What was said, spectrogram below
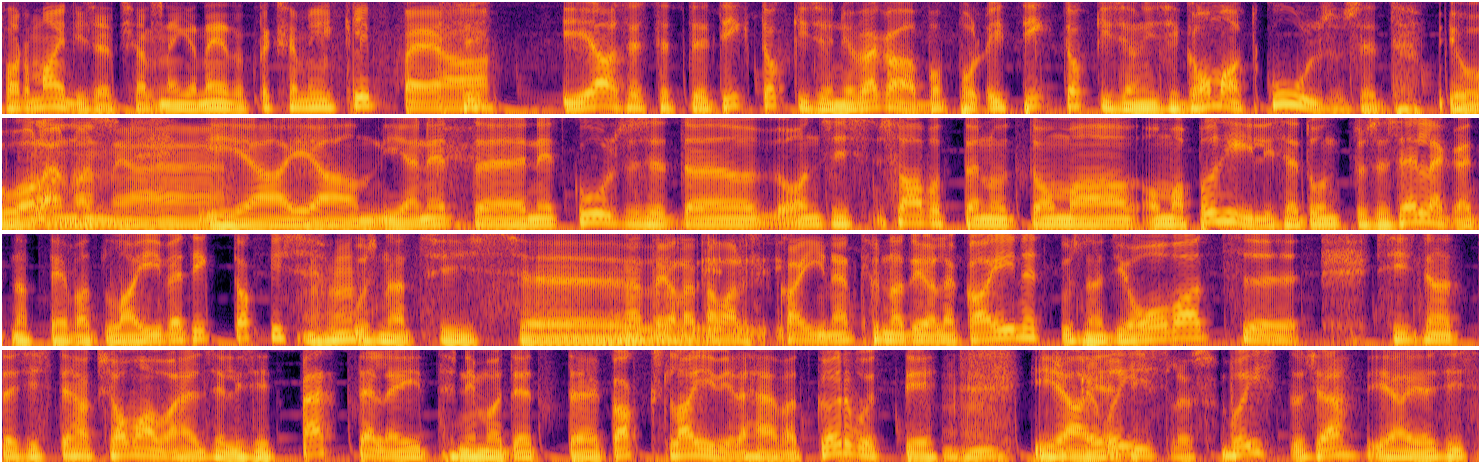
formaadis, et seal neid näidatakse mingeid klippe ja. sest ja sest, et Tiktokis on ju väga popul-, Tiktokis on isegi omad kuulsused ju olemas ja, ja, ja, ja, need, need kuulsused äh, on siis saavutanud oma, oma põhilise tuntuse sellega, et nad teevad laive Tiktokis mm, -hmm. kus nad siis. Mhm. Nad ei ole tavaliselt kained. Nad ei ole kained, kus nad joovad, siis nad, siis tehakse omavahel selliseid battle eid niimoodi, et kaks laivi lähevad kõrvuti mm. -hmm. ja, ja võistlus. siis võistlus jah, ja, ja siis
